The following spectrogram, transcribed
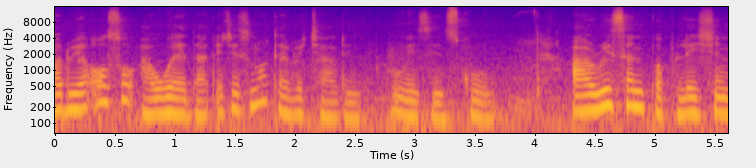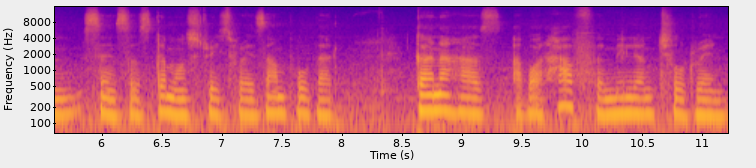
But we are also aware that it is not every child in, who is in school. Our recent population census demonstrates, for example, that Ghana has about half a million children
